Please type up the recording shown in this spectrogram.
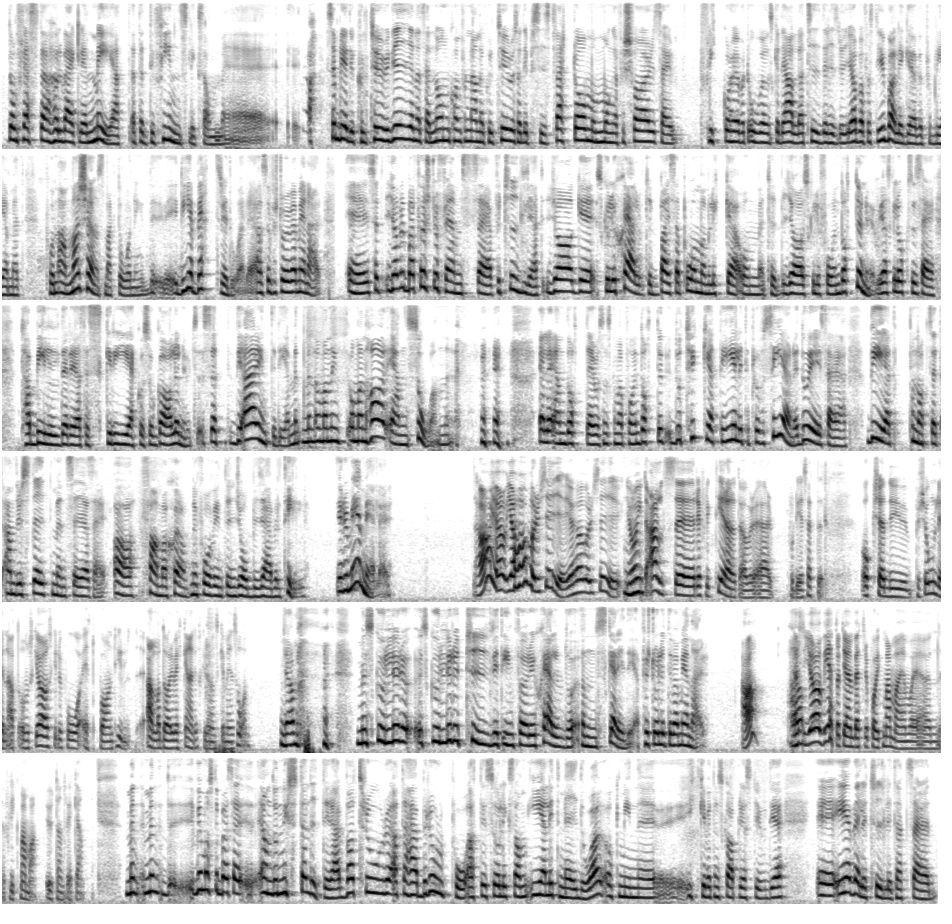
de flesta höll verkligen med att, att, att det finns liksom eh, ja. Sen blev det ju kulturgrejen, att så här, någon kom från en annan kultur och sa det är precis tvärtom och många försvarar så här, flickor har ju varit oönskade i alla tider. hit. Jag bara, fast det är ju bara att lägga över problemet på en annan könsmaktordning. Är det bättre då eller? Alltså förstår du vad jag menar? Eh, så att jag vill bara först och främst säga, förtydliga att jag eh, skulle själv typ bajsa på mig om lycka om typ jag skulle få en dotter nu. Jag skulle också så här, ta bilder där jag så här, skrek och så galen ut. Så att det är inte det. Men, men om, man inte, om man har en son eller en dotter och sen ska man få en dotter, då tycker jag att det är lite provocerande. Då är det så här, det är att på något sätt understatement säga så här, ja, ah, fan vad skönt, nu får vi inte en jobbig jävel till. Är du med mig eller? Ja, jag, jag hör vad du säger. Jag hör vad du säger. Jag har Mm. inte alls eh, reflekterat över det här på det sättet. Och kände ju personligen att om jag skulle få ett barn till alla dagar i veckan att jag skulle önska mig en son. Ja, men- skulle du, skulle du tydligt inför dig själv då önska dig det? Förstår du lite vad jag menar? Ja. Alltså jag vet att jag är en bättre pojkmamma än vad jag är en flickmamma. Utan tvekan. Men, men vi måste bara här, ändå nysta lite i det här. Vad tror du att det här beror på? Att det så liksom enligt mig då och min eh, icke-vetenskapliga studie eh, är väldigt tydligt att så här,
